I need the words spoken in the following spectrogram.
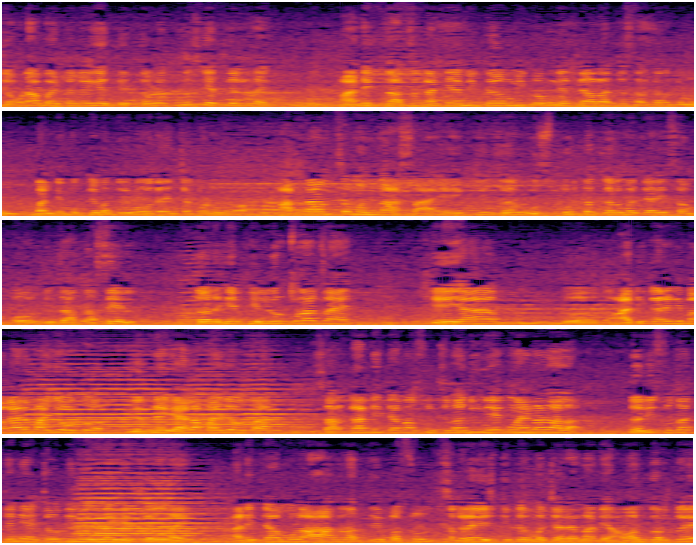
जेवढा बैठका घेते तेवढं कुणीच घेतलेलं नाही अनेक जाचकाठी आम्ही कमी करून घेतल्या राज्य सरकारकडून मान्य मुख्यमंत्री महोदयांच्याकडून. आता आमचं म्हणणं असं आहे की जर उत्स्फूर्त कर्मचारी संपावरती जात असेल तर हे फेल्युअर कुणाचं आहे? हे या अधिकाऱ्यांनी बघायला पाहिजे होतं निर्णय घ्यायला पाहिजे होता. सरकारने त्यांना सूचना देऊन एक महिना झाला तरी सुद्धा त्यांनी याच्यावरती निर्णय घेतलेला नाही. आणि त्यामुळे आज रात्रीपासून सगळ्या एसटी कर्मचाऱ्यांना आम्ही आवाहन करतोय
